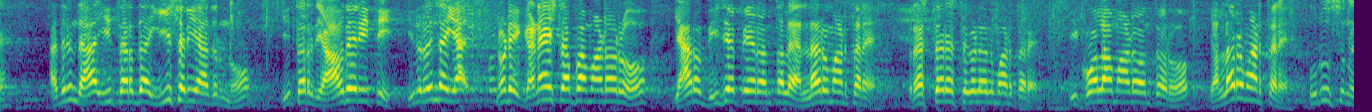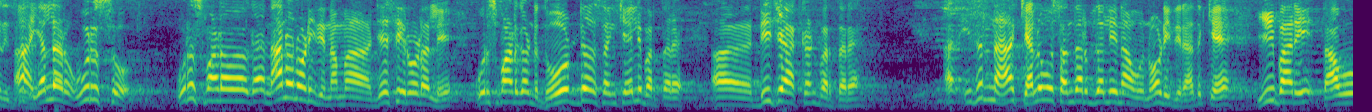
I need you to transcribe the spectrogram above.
ಅದರಿಂದ ಈ ಥರದ ಈ ಸರಿ ಆದ್ರೂ ಈ ಥರದ್ದು ಯಾವುದೇ ರೀತಿ ಇದರಿಂದ ಯಾ ನೋಡಿ ಗಣೇಶ ಹಬ್ಬ ಮಾಡೋರು ಯಾರೋ ಬಿ ಜೆ ಪಿಯರು ಅಂತಲ್ಲ ಎಲ್ಲರೂ ಮಾಡ್ತಾರೆ. ರಸ್ತೆ ರಸ್ತೆಗಳಲ್ಲಿ ಮಾಡ್ತಾರೆ. ಈ ಕೋಲ ಮಾಡೋವಂಥವ್ರು ಎಲ್ಲರೂ ಮಾಡ್ತಾರೆ. ಉರುಸು ಹಾಂ ಹಾ ಎಲ್ಲರೂ ಉರುಸು. ಉರುಸು ಮಾಡೋವಾಗ ನಾನು ನೋಡಿದ್ದೀನಿ ನಮ್ಮ ಜೆ ಸಿ ರೋಡಲ್ಲಿ ಉರುಸು ಮಾಡ್ಕೊಂಡು ದೊಡ್ಡ ಸಂಖ್ಯೆಯಲ್ಲಿ ಬರ್ತಾರೆ. ಡಿ ಜೆ ಹಾಕ್ಕೊಂಡು ಬರ್ತಾರೆ. ಇದನ್ನ ಕೆಲವು ಸಂದರ್ಭದಲ್ಲಿ ನಾವು ನೋಡಿದ್ದೀರಿ. ಅದಕ್ಕೆ ಈ ಬಾರಿ ತಾವು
